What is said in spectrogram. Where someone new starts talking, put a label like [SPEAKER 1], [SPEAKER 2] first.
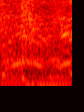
[SPEAKER 1] right.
